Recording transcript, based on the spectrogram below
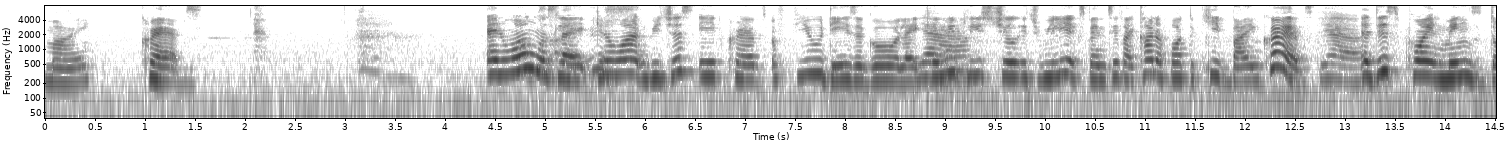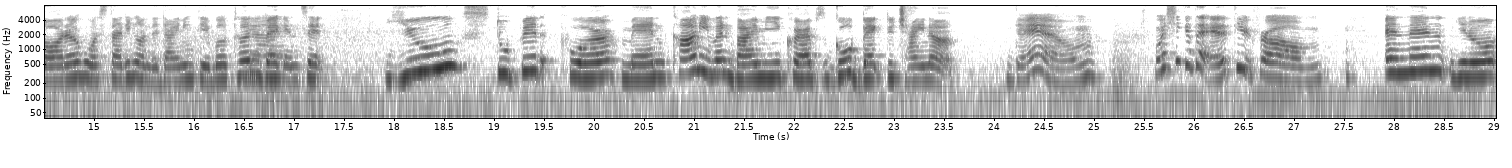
my crabs? And Wang was like, You know what? We just ate crabs a few days ago. Like, can we please chill? It's really expensive. I can't afford to keep buying crabs. yeah. At this point, Ming's daughter, who was studying on the dining table, turned Yeah. back and said, You stupid poor man can't even buy me crabs. Go back to China. Damn. Where'd she get that attitude from? And then, you know,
